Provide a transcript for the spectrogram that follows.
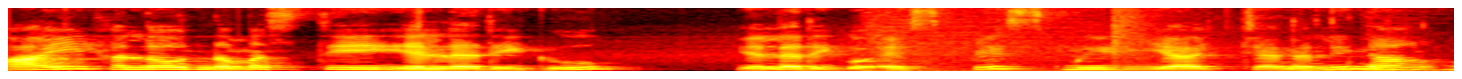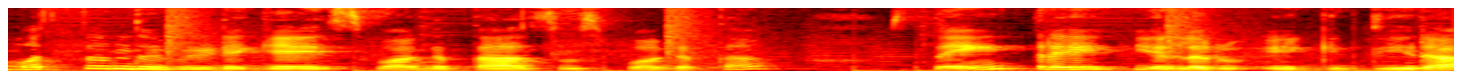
ಹಾಯ್, ಹಲೋ, ನಮಸ್ತೆ ಎಲ್ಲರಿಗೂ. ಎಲ್ಲರಿಗೂ ಎಸ್ ಪಿ ಎಸ್ ಮೀಡಿಯಾ ಚಾನಲಿನ ಮತ್ತೊಂದು ವಿಡಿಯೋಗೆ ಸ್ವಾಗತ, ಸುಸ್ವಾಗತ. ಸ್ನೇಹಿತರೆ, ಎಲ್ಲರೂ ಹೇಗಿದ್ದೀರಾ?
